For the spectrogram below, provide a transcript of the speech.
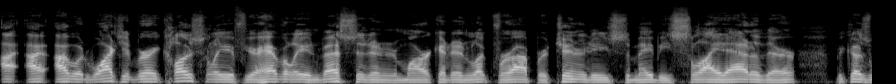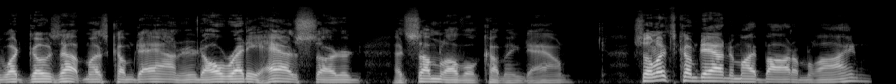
I, I, I would watch it very closely if you're heavily invested in the market and look for opportunities to maybe slide out of there because what goes up must come down, and it already has started at some level coming down. So let's come down to my bottom line.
